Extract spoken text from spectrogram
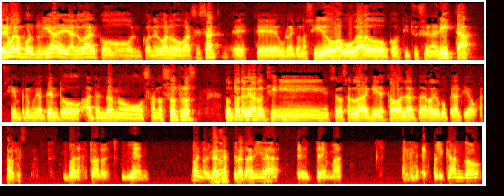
Tenemos la oportunidad de dialogar con, con Eduardo Barcesat, este, un reconocido abogado constitucionalista, siempre muy atento a atendernos a nosotros. Doctor Edgardo Chini se lo saluda de aquí de Estado de Alerta de Radio Cooperativa. Buenas tardes. Buenas tardes, bien. Bueno, Gracias yo empezaría el tema explicando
